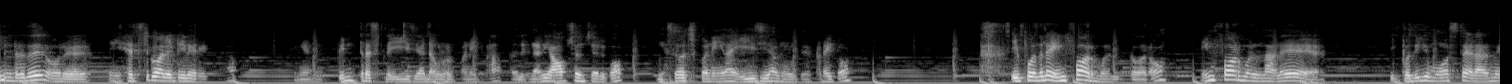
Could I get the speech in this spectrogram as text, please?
இன்னது ஒரு நீங்க ஹெச் குவாலிட்டியில இருக்கீங்கன்னா நீங்க பின்ட்ரெஸ்ட்ல ஈஸியா டவுன்லோட் பண்ணிக்கலாம். அதுல நிறைய ஆப்ஷன்ஸ் இருக்கும். நீங்க சர்ச் பண்ணீங்கன்னா ஈஸியா உங்களுக்கு கிடைக்கும். இப்போ வந்துல இன்ஃபார்மல் வரும். இன்ஃபார்மல்னாலே இப்போதைக்கு மோஸ்டா எல்லாருமே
